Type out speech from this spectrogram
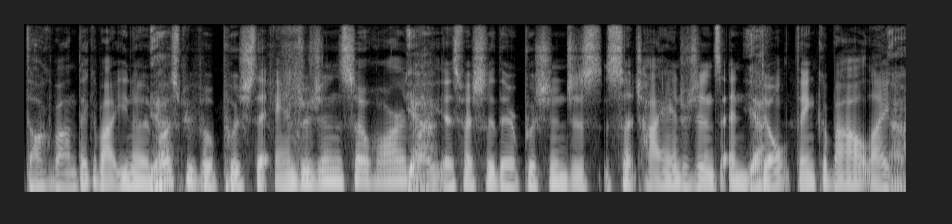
talk about and think about. You know, Yeah. most people push the androgens so hard, Yeah. like especially they're pushing just such high androgens and don't think about like No.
